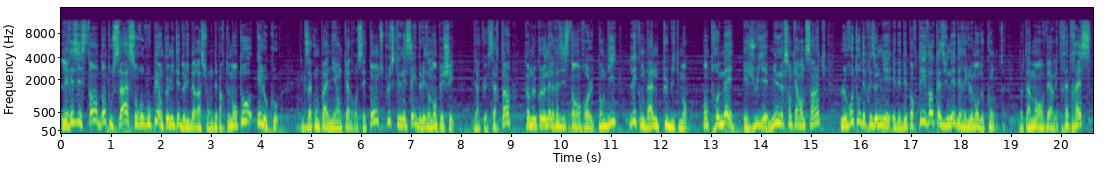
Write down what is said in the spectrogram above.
Les résistants dans tout ça sont regroupés en comités de libération départementaux et locaux. Ils accompagnent et encadrent ces tontes plus qu'ils n'essayent de les en empêcher, bien que certains, comme le colonel résistant Roll Tanguy, les condamnent publiquement. Entre mai et juillet 1945, le retour des prisonniers et des déportés va occasionner des règlements de compte, notamment envers les traîtresses,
